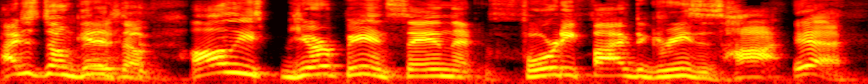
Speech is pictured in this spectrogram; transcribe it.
I just don't get it though. All these Europeans saying that 45 degrees is hot. Yeah.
